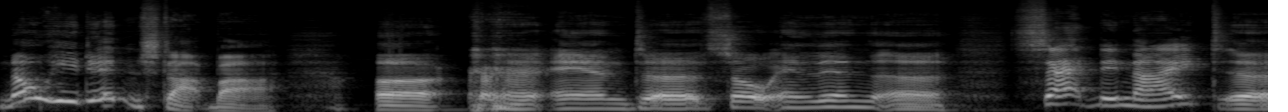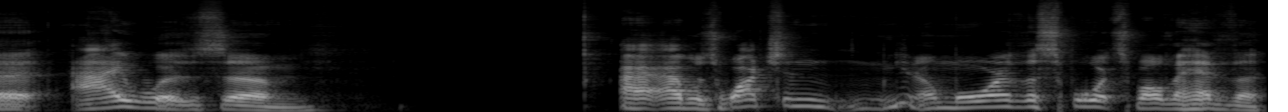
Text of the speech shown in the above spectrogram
No, he didn't stop by. Uh, and uh, so, and then uh, Saturday night, uh, I was um, I, I was watching, you know, more of the sports while They had the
